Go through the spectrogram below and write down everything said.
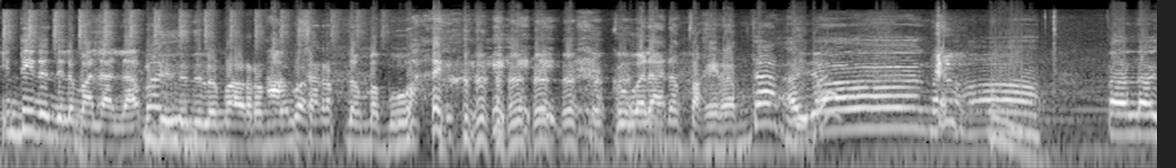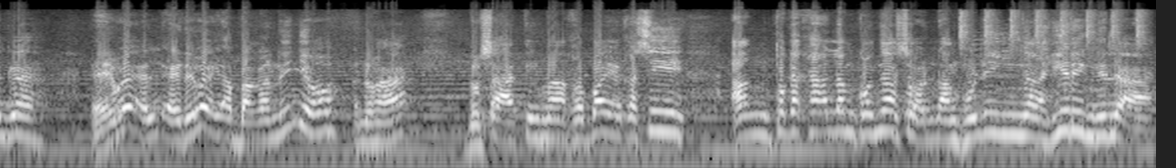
hindi na nila malalaman. Hindi na nila mararamdaman. Ang sarap ng mabuhay. Kung wala nang pakiramdam. di ba? Ayan, ah, talaga. Eh, well, anyway, abangan ninyo, ano ha, doon sa ating mga kabayan. Kasi ang pagkakalam ko, Nelson, ang huling ah, hearing nila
